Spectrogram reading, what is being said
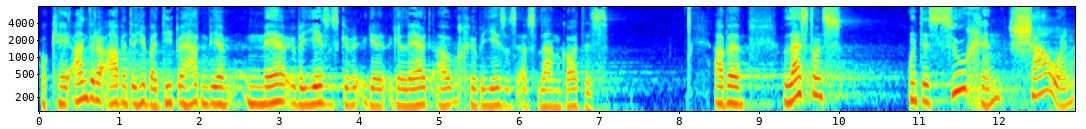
Okay, andere Abende hier bei Diepe haben wir mehr über Jesus ge ge gelehrt, auch über Jesus als Lamm Gottes. Aber lasst uns untersuchen, schauen,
